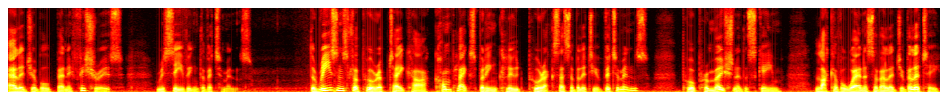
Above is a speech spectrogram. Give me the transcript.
eligible beneficiaries receiving the vitamins. The reasons for poor uptake are complex but include poor accessibility of vitamins, poor promotion of the scheme, lack of awareness of eligibility,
